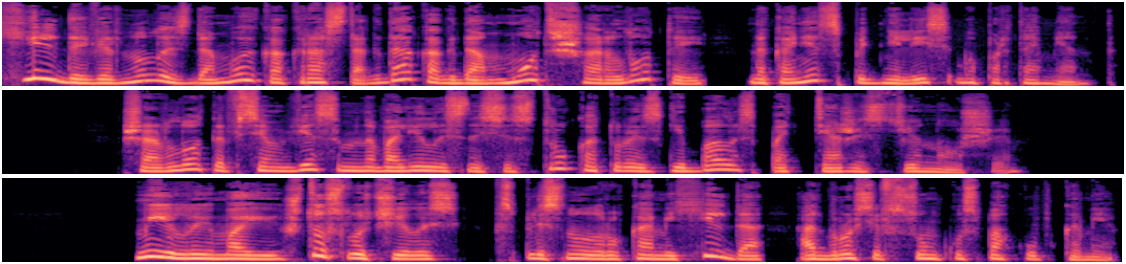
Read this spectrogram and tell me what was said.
Хильда вернулась домой как раз тогда, когда Мот с Шарлоттой наконец поднялись в апартамент. Шарлотта всем весом навалилась на сестру, которая сгибалась под тяжестью ноши. «Милые мои, что случилось?» — всплеснула руками Хильда, отбросив сумку с покупками.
